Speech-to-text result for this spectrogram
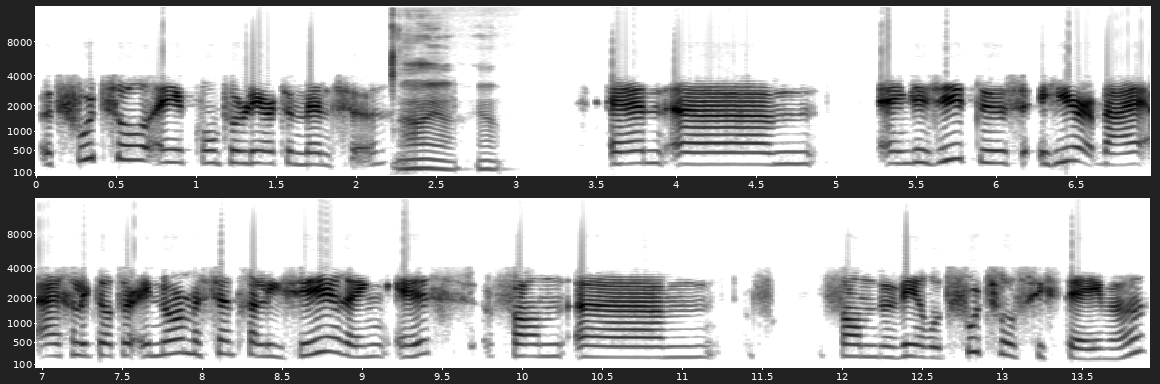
het voedsel en je controleert de mensen. Ah ja, ja. En, ehm, en je ziet dus hierbij eigenlijk dat er enorme centralisering is van, ehm, van de wereldvoedselsystemen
